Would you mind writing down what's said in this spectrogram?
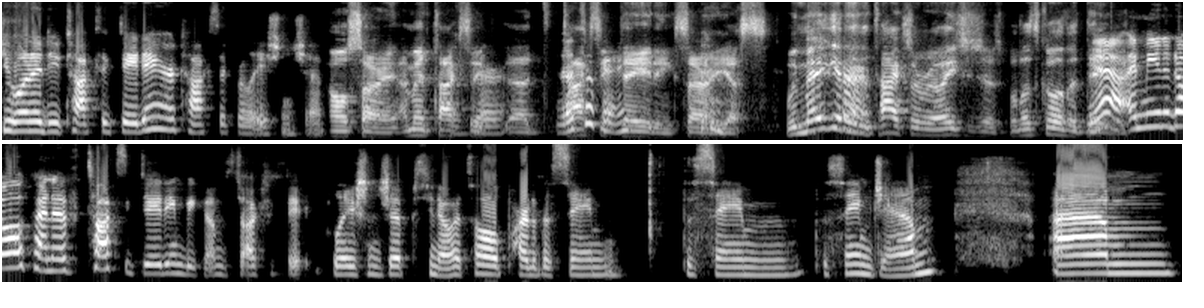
Do you want to do toxic dating or toxic relationship? Oh, sorry, I meant toxic uh, toxic okay. dating. Sorry, yes, we may get into toxic relationships, but let's go with the dating. Yeah, I mean, it all kind of toxic dating becomes toxic relationships. You know, it's all part of the same, the same, the same jam. Um,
